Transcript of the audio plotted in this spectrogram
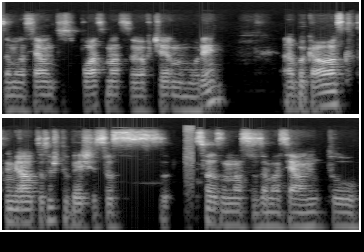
замърсяването с пластмаса в Черно море. Бакалавърската ми работа също беше с, свързана с замърсяването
